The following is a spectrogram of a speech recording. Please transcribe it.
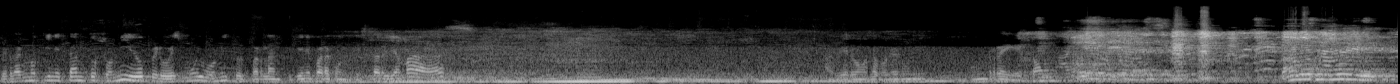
verdad no tiene tanto sonido, pero es muy bonito el parlante. Tiene para contestar llamadas. A ver, vamos a poner un, un reggaetón. Vamos a ver.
